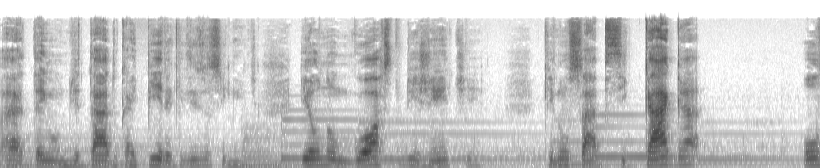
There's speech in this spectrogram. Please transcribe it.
ah, tem um ditado caipira que diz o seguinte: eu não gosto de gente que não sabe se caga ou,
